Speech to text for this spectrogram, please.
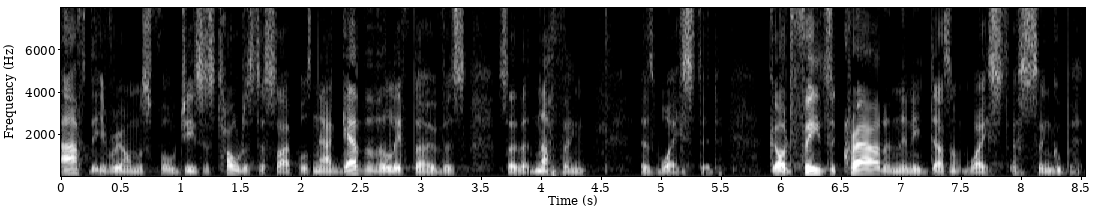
after everyone was full, Jesus told his disciples, Now gather the leftovers so that nothing is wasted. God feeds a crowd and then he doesn't waste a single bit.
